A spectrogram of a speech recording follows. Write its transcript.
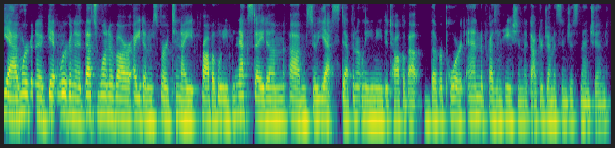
Yeah, and we're gonna get, we're gonna, that's one of our items for tonight, probably the next item. Um, so yes, definitely you need to talk about the report and the presentation that Dr. Jemison just mentioned,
